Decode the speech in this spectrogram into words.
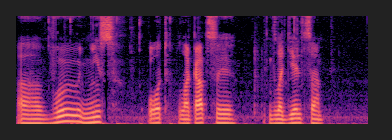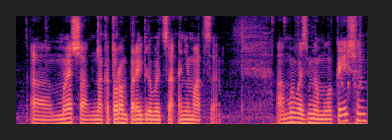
а, вниз от локации владельца меша, на котором проигрывается анимация. А мы возьмем location,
